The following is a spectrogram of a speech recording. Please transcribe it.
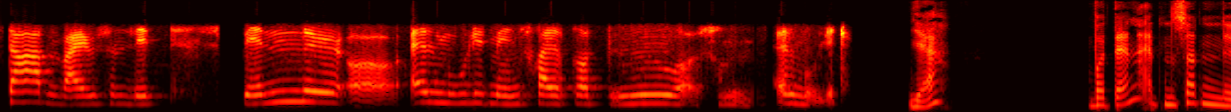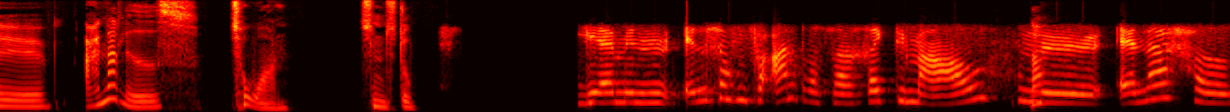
starten var jo sådan lidt spændende, og alt muligt med ens forældre døde, og sådan alt muligt. Ja. Hvordan er den sådan øh, anderledes, toren, synes du? Jamen, Elsa, hun forandrer sig rigtig meget. Hun, øh, Anna havde...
